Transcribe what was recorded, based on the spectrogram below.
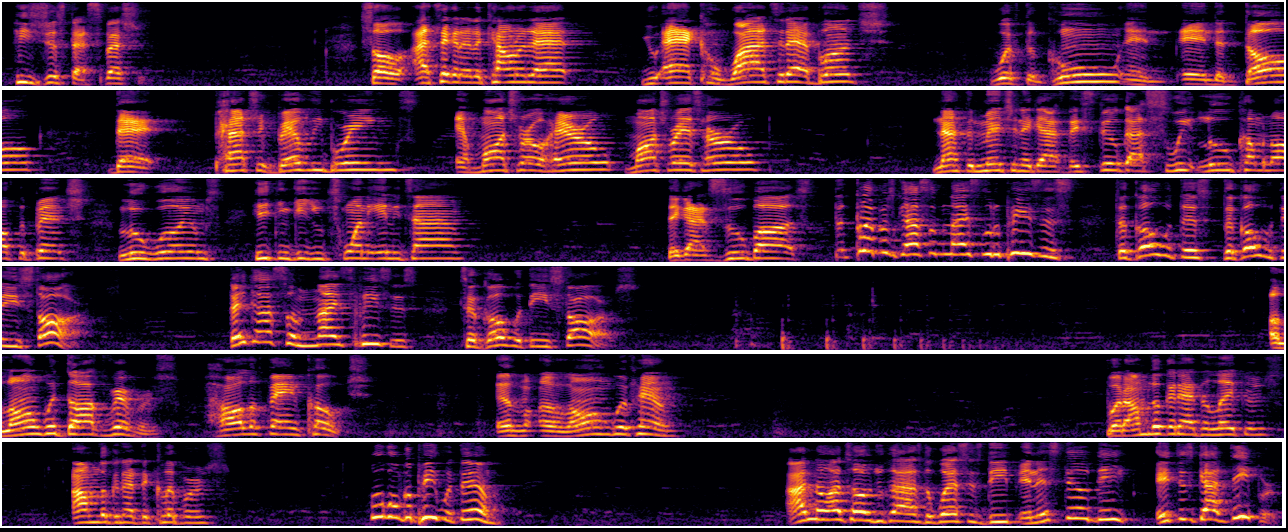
He's just that special. So I take it at account of that. You add Kawhi to that bunch with the goon and, and the dog that Patrick Beverley brings and Montrezl Harrell, Montrezl Harrell. Not to mention it, guys, they still got Sweet Lou coming off the bench. Lou Williams, he can give you 20 anytime. They got Zubac. The Clippers got some nice little pieces to go with this, to go with these stars. They got some nice pieces to go with these stars. Along with Doc Rivers, Hall of Fame coach, along with him. But I'm looking at the Lakers. I'm looking at the Clippers. Who's gonna compete with them? I know I told you guys the West is deep, and it's still deep. It just got deeper.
